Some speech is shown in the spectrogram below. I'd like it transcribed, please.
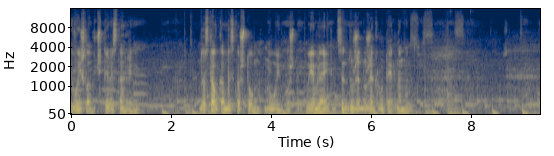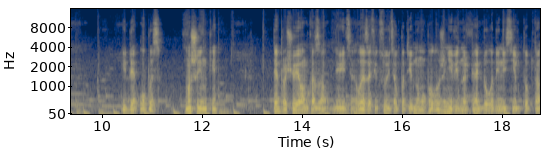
вийшла в 400 гривень. Доставка безкоштовна новою поштою. Уявляєте? Це дуже-дуже круто, як на мене. Іде опис машинки. Те, про що я вам казав, дивіться, леза фіксується в потрібному положенні від 0,5 до 1,7. Тобто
